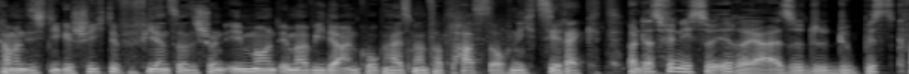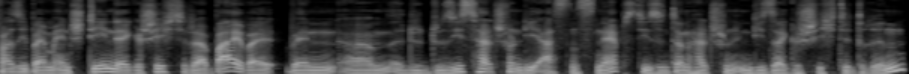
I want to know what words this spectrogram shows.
kann man sich die Geschichte für 24 Stunden immer und immer wieder angucken. Heißt, man verpasst auch nichts direkt. Und das finde ich so irre, ja. Also du, du bist quasi beim Entstehen der Geschichte dabei, weil wenn ähm, du, du siehst halt schon die ersten Snaps, die sind dann halt schon in dieser Geschichte drin.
